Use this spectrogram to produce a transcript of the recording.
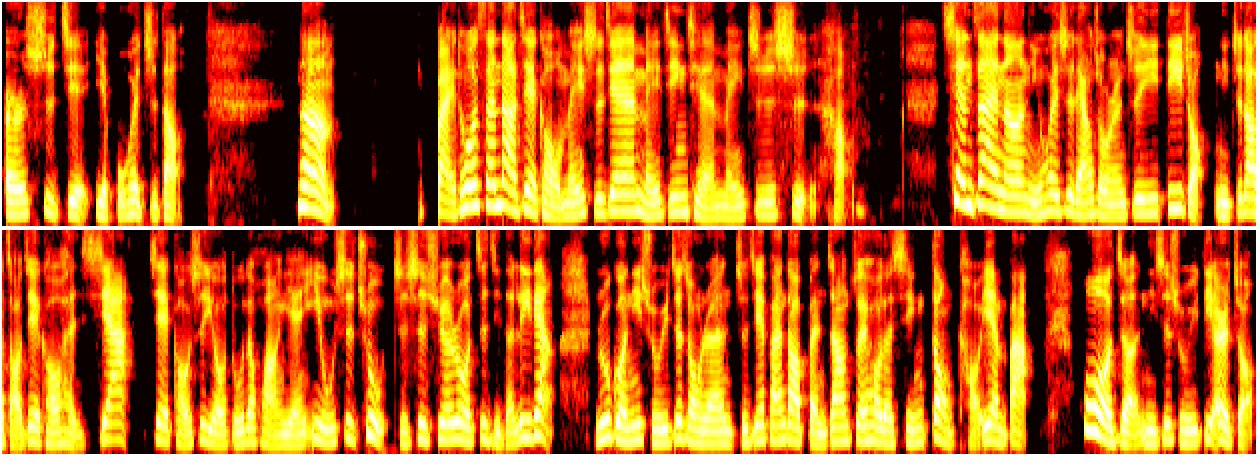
而世界也不会知道。那摆脱三大借口：没时间、没金钱、没知识。好。现在呢，你会是两种人之一。第一种，你知道找借口很瞎，借口是有毒的谎言，一无是处，只是削弱自己的力量。如果你属于这种人，直接翻到本章最后的行动考验吧。或者你是属于第二种，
